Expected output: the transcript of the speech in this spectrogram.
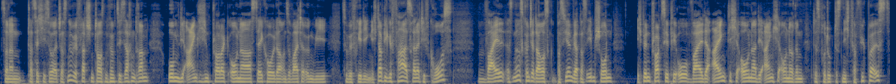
sondern tatsächlich so etwas, ne, wir flatschen 1050 Sachen dran, um die eigentlichen Product Owner, Stakeholder und so weiter irgendwie zu befriedigen. Ich glaube, die Gefahr ist relativ groß, weil es, ne, es könnte ja daraus passieren, wir hatten das eben schon, ich bin Proxy PO, weil der eigentliche Owner, die eigentliche Ownerin des Produktes nicht verfügbar ist.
